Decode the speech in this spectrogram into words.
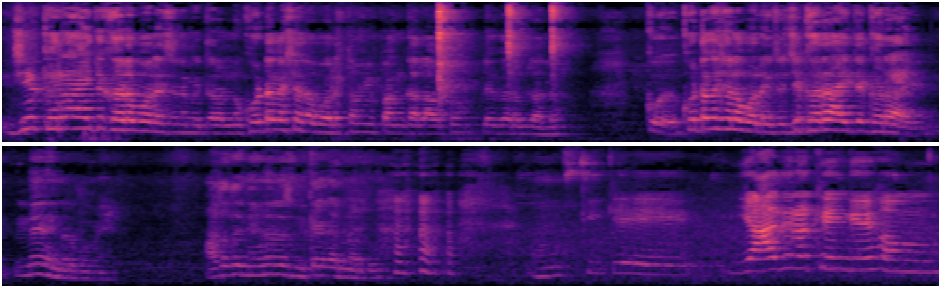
जे खरं आहे ते खरं बोलायचं ना मित्रांनो. खोटं कशाला बोलायचं? मी पंखा लावतो लय गरम झालं. खोटं कशाला बोलायचं? जे खरं आहे ते खरं आहे. नाही नेणार भूमी आता तर नेणारच मी. काय करणार तू? ठीक आहे. याद रखेंगे हम.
